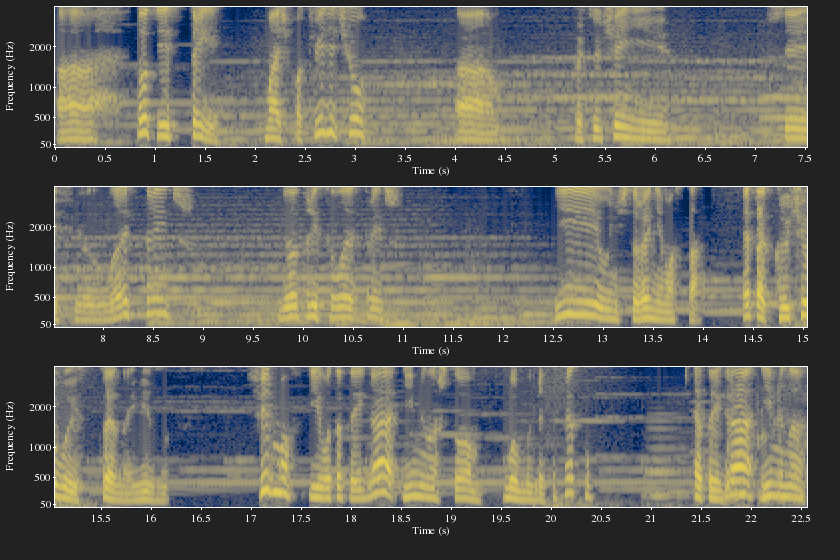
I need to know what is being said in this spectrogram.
А, тут есть три матч по квидичу. А, приключений в сейфе Лестридж. Белатрисы Лестридж. И уничтожение моста. Это ключевые сцены из фильмов. И вот эта игра именно что... Будем играть по порядку. Эта игра именно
